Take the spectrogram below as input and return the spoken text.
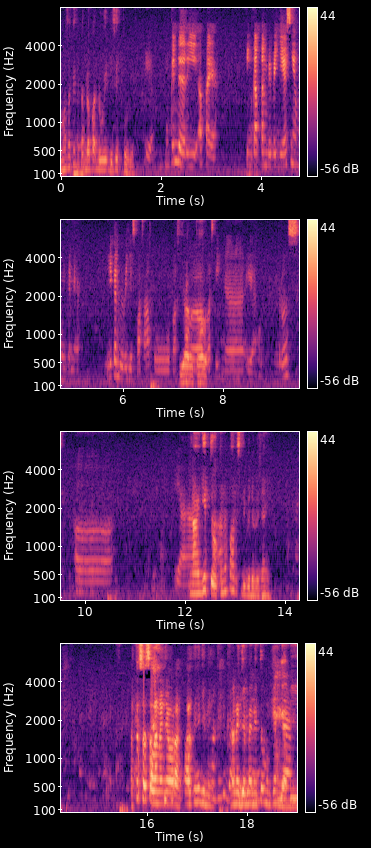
rumah sakit tetap dapat duit di situ gitu. Iya mungkin dari apa ya tingkatan BPJS-nya mungkin ya. Jadi kan BPJS kelas 1, kelas ya, 2, betul. kelas 3 ya terus uh, ya. Nah gitu. Uh, kenapa harus dibeda-bedain? Atau salah nanya orang? Artinya gini manajemen itu mungkin nggak iya, di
